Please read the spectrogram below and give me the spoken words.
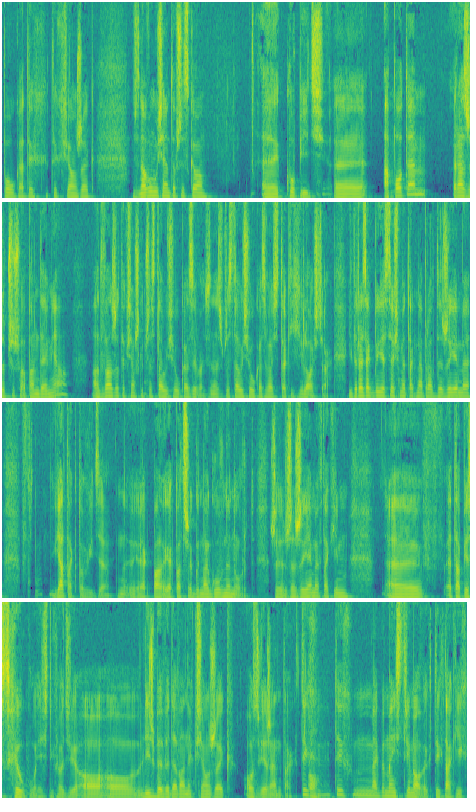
półka tych, tych książek. Znowu musiałem to wszystko kupić, a potem raz, że przyszła pandemia, a dwa, że te książki przestały się ukazywać, znaczy przestały się ukazywać w takich ilościach. I teraz jakby jesteśmy tak naprawdę, żyjemy, w, ja tak to widzę, jak, jak patrzę na główny nurt, że, że żyjemy w takim e, w etapie schyłku, jeśli chodzi o, o liczbę wydawanych książek o zwierzętach. Tych, tych jakby mainstreamowych, tych takich,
